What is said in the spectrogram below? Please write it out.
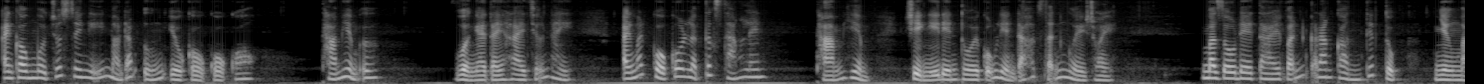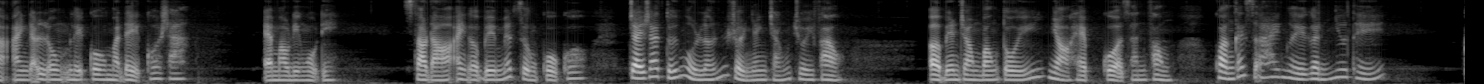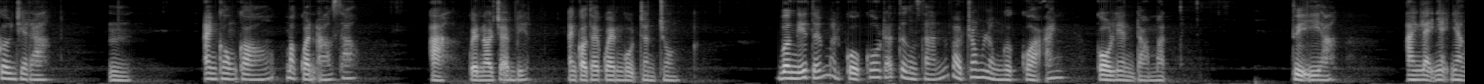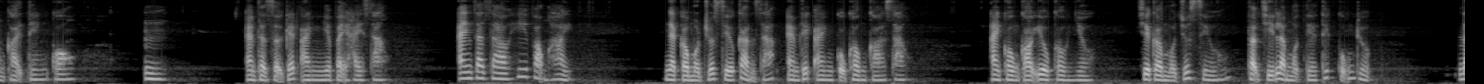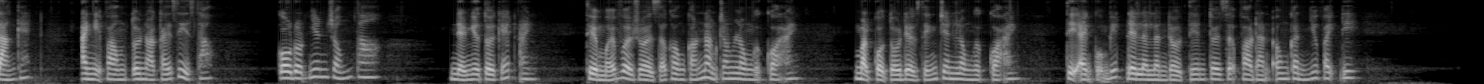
Anh không một chút suy nghĩ mà đáp ứng yêu cầu của cô. Thám hiểm ư? Vừa nghe thấy hai chữ này, ánh mắt của cô lập tức sáng lên. Thám hiểm, chỉ nghĩ đến tôi cũng liền đã hấp dẫn người rồi. Mà dù đề tài vẫn đang còn tiếp tục, nhưng mà anh đã lôm lấy cô mà đẩy cô ra. Em mau đi ngủ đi. Sau đó anh ở bên mép giường của cô, chạy ra túi ngủ lớn rồi nhanh chóng chui vào. Ở bên trong bóng tối nhỏ hẹp của gian phòng, khoảng cách giữa hai người gần như thế. Cơn triệt à? Ừ. Anh không có mặc quần áo sao? À, quên nói cho em biết. Anh có thói quen ngồi trần truồng. Vừa nghĩ tới mặt của cô đã từng dán vào trong lồng ngực của anh, cô liền đỏ mặt. Thủy à? Anh lại nhẹ nhàng gọi tên cô. Ừ. Em thật sự ghét anh như vậy hay sao? Anh ra sao hy vọng hỏi. nhặt cả một chút xíu cảm giác em thích anh cũng không có sao? Anh không có yêu cầu nhiều, chỉ cần một chút xíu, thậm chí là một tia thích cũng được. Đáng ghét, anh nghĩ vòng tôi nói cái gì sao? Cô đột nhiên giống to. Nếu như tôi ghét anh, thì mới vừa rồi sẽ không có nằm trong lồng ngực của anh. Mặt của tôi đều dính trên lồng ngực của anh, thì anh cũng biết đây là lần đầu tiên tôi dựa vào đàn ông gần như vậy đi.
